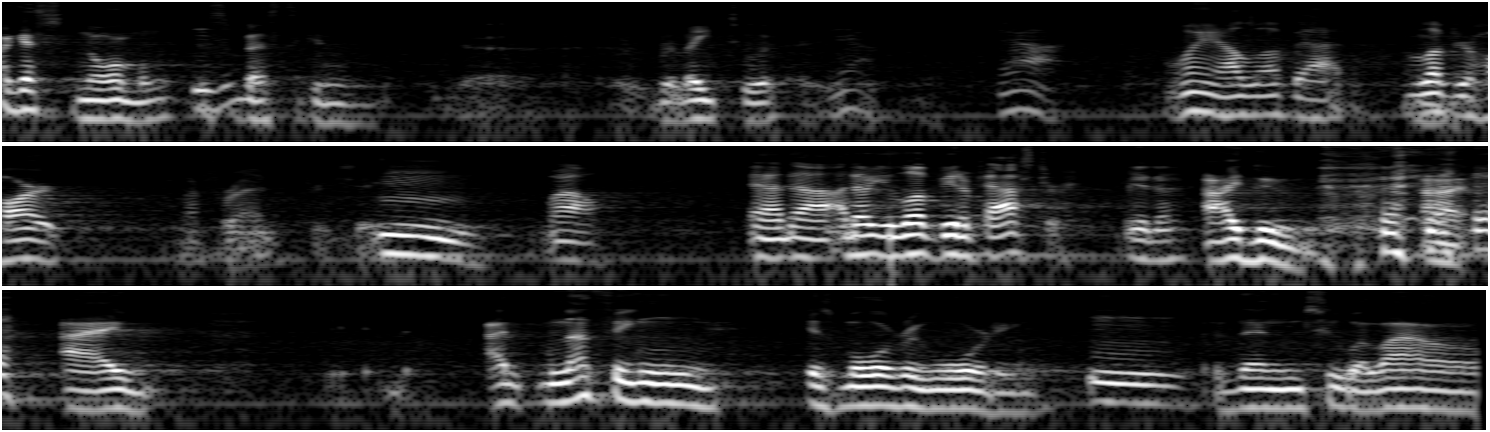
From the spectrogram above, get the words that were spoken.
I guess, normal mm-hmm. as best I can uh, relate to it. Yeah, yeah. Wayne, I love that. I love your heart, my friend. Appreciate it. Mm. Wow. And uh, I know you love being a pastor, you know? I do. I, I, I, nothing is more rewarding mm. than to allow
